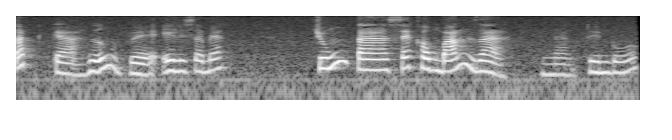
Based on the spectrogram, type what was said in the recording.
Tất cả hướng về Elizabeth. Chúng ta sẽ không bán ra, nàng tuyên bố.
